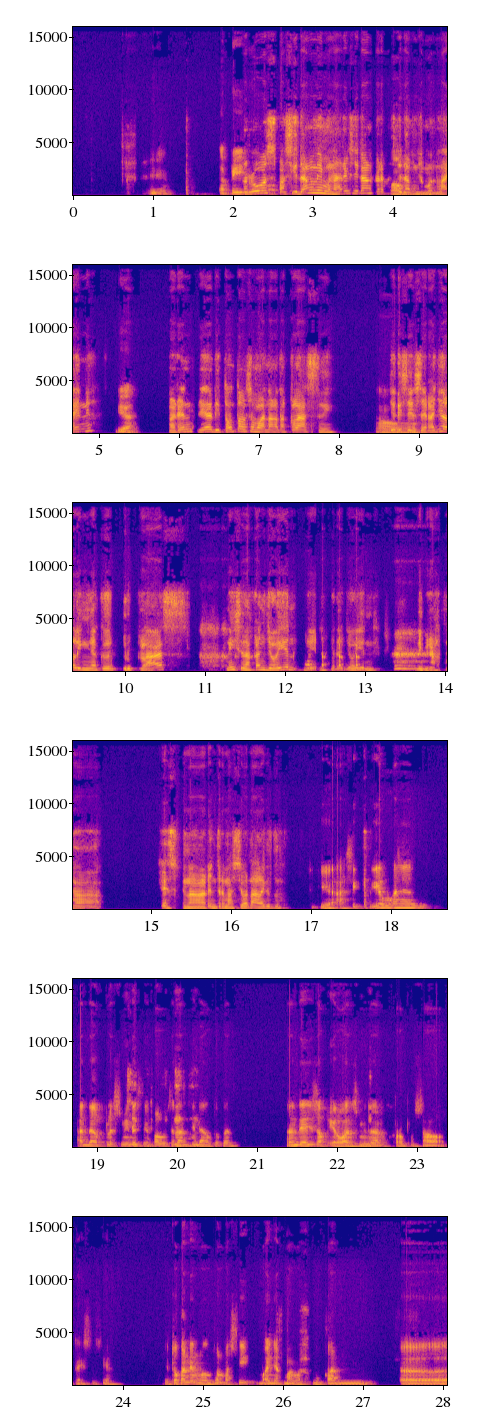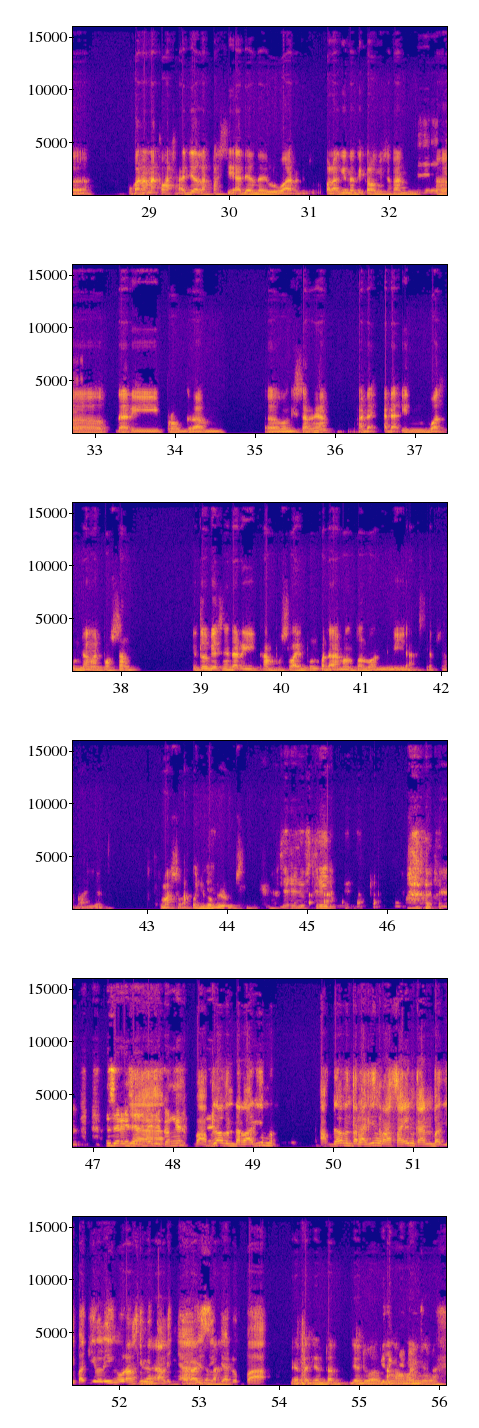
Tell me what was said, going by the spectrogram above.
Iya. Tapi terus pas sidang nih menarik sih kan karena Oh, sidangnya gimana? online ya ya. kemarin saya ditonton sama anak-anak kelas nih Oh. Jadi saya share aja linknya ke grup kelas. Nih silakan join. Ya, pada join. Jadi merasa kayak seminar internasional gitu. Iya asik. Iya makanya ada plus minusnya kalau misalkan sidang tuh kan. Nanti aja sok Irwan seminar proposal tesis ya. Itu kan yang nonton pasti banyak banget bukan eh bukan anak kelas aja lah pasti ada yang dari luar gitu. Apalagi nanti kalau misalkan eh, dari program eh, magisternya ada adain buat undangan poster itu biasanya dari kampus lain pun pada nonton Wan. jadi ya siap-siap aja. Termasuk aku juga belum sih. Dari industri. Sharing-sharing Ya. aja Kang ya. Abdal bentar lagi Abdal bentar lagi ngerasain kan bagi-bagi link. Orang sih Ya, minta linknya aja sih jangan lupa. Lihat aja ntar jadwal tanggal mainnya lah.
